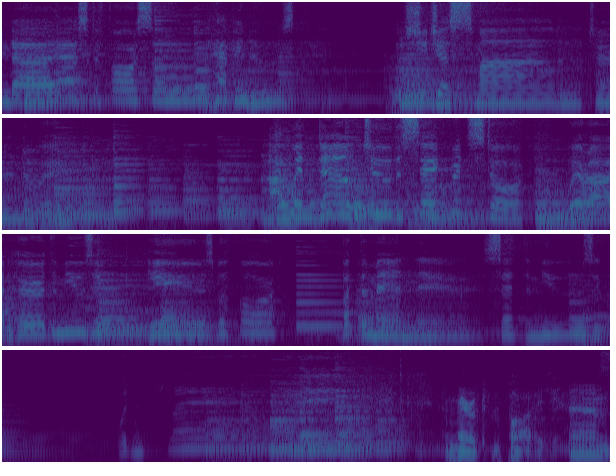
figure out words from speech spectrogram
and I asked her for some happy news. But she just smiled and turned away. I went down to the sacred store where I'd heard the music years before, but the man there said the music wouldn't play. American Pie. Ehm,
